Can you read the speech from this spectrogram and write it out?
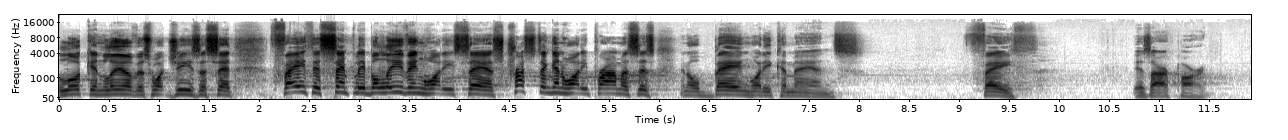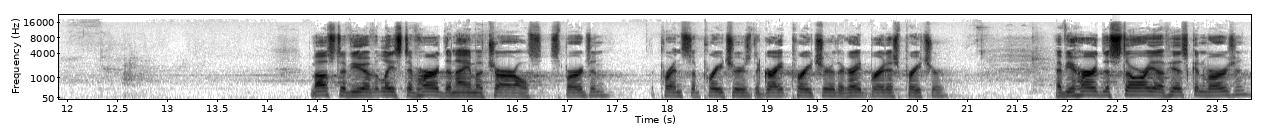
Look and live is what Jesus said. Faith is simply believing what He says, trusting in what He promises, and obeying what He commands. Faith is our part. Most of you have at least have heard the name of Charles Spurgeon prince of preachers, the great preacher, the great British preacher. Have you heard the story of his conversion?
